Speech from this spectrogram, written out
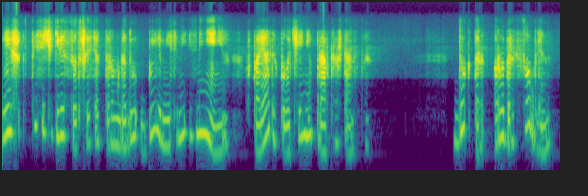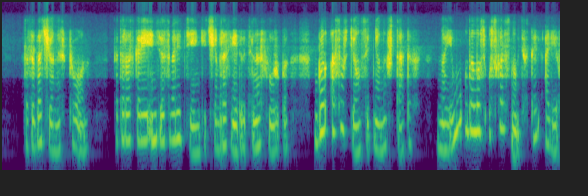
Лишь в 1962 году были внесены изменения в порядок получения прав гражданства. Доктор Роберт Соблин, разоблаченный шпион, которого скорее интересовали деньги, чем разведывательная служба, был осужден в Соединенных Штатах, но ему удалось ускользнуть в Тель-Авив.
